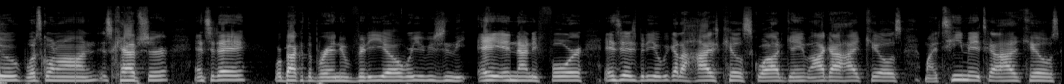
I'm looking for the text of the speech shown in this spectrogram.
YouTube? What's going on? It's Kxpture, and today we're back with a brand new video. We're using the AN94. In today's video, we got a high kill squad game. I got high kills. My teammates got high kills.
